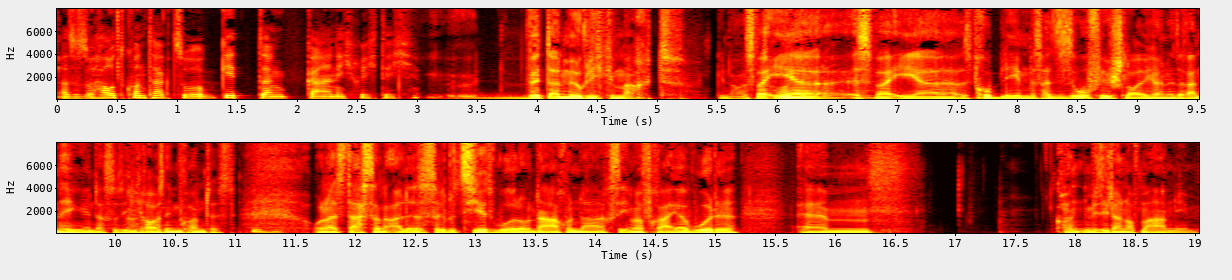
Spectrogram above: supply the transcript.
Also so Hautkontakt so geht dann gar nicht richtig. Wird dann möglich gemacht. Genau. Es war Toll, eher, oder? es war eher das Problem, dass halt so viel Schläuche dran hingen, dass du sie nicht rausnehmen konntest. Mhm. Und als das dann alles reduziert wurde und nach und nach sie immer freier wurde, ähm, konnten wir sie dann auf den Arm nehmen.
